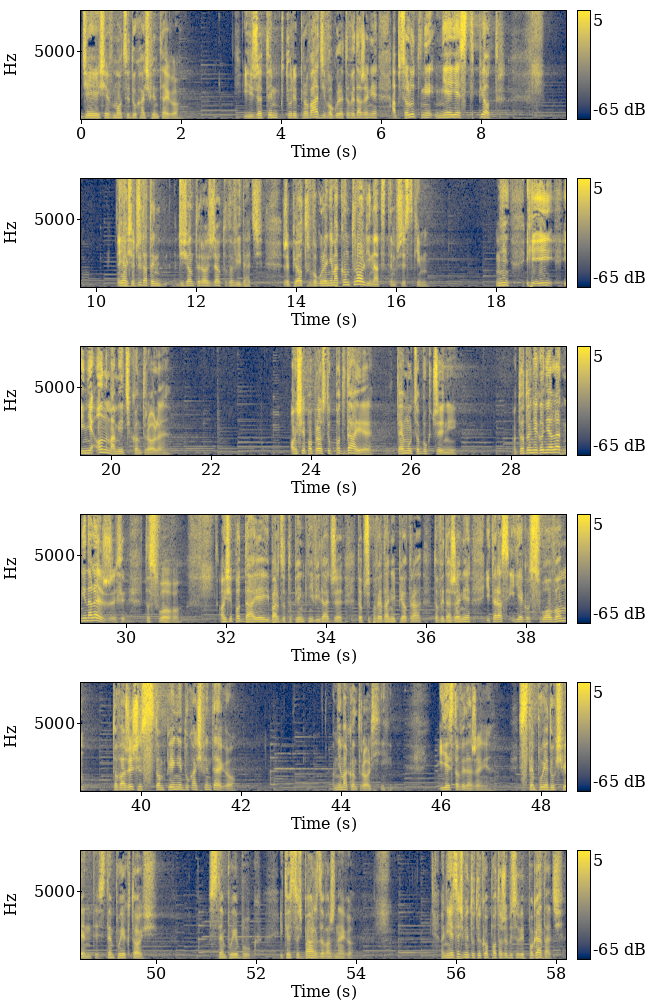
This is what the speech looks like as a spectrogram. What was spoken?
dzieje się w mocy Ducha Świętego. I że tym, który prowadzi w ogóle to wydarzenie, absolutnie nie jest Piotr. I jak się czyta ten dziesiąty rozdział, to to widać, że Piotr w ogóle nie ma kontroli nad tym wszystkim. Nie, i, i, I nie on ma mieć kontrolę. On się po prostu poddaje temu, co Bóg czyni. No to do niego nie, nie należy to słowo. On się poddaje i bardzo to pięknie widać, że to przypowiadanie Piotra, to wydarzenie i teraz jego słowom towarzyszy zstąpienie Ducha Świętego. On nie ma kontroli. I jest to wydarzenie. Wstępuje Duch Święty, wstępuje ktoś, wstępuje Bóg. I to jest coś bardzo ważnego. A nie jesteśmy tu tylko po to, żeby sobie pogadać.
